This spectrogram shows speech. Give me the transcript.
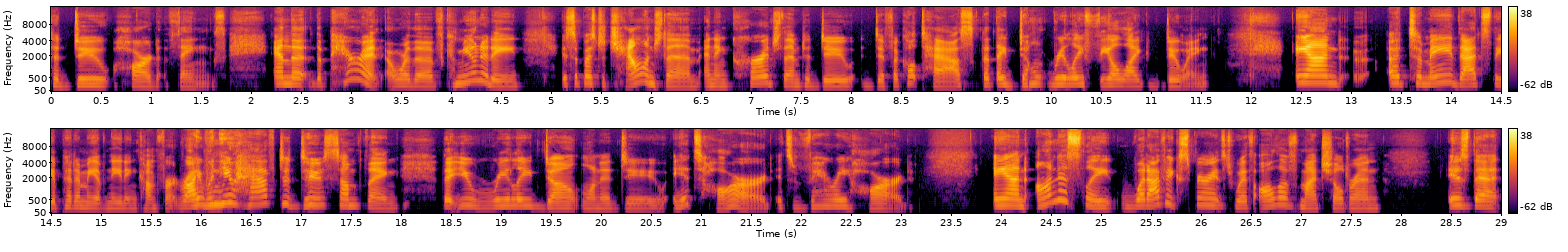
to do hard things. And the the parent or the community is supposed to challenge them and encourage them to do difficult tasks that they don't really feel like doing. And uh, to me, that's the epitome of needing comfort, right? When you have to do something that you really don't want to do, it's hard. It's very hard. And honestly, what I've experienced with all of my children is that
